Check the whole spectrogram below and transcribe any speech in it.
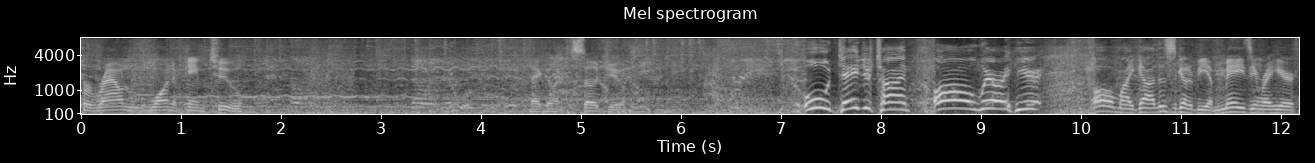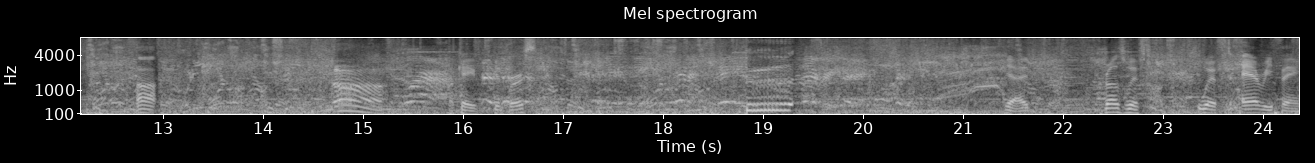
for round one of game two. Now going to Soju. Oh, danger time! Oh, we're here. Oh my god, this is gonna be amazing right here. Uh. Uh. Okay, good burst. Yeah, it, bros whiffed, whiffed everything.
